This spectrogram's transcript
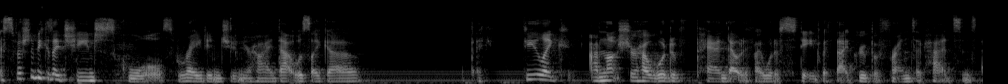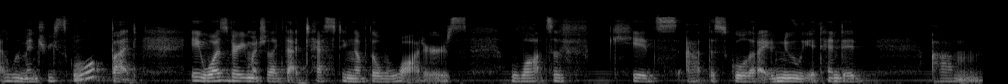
especially because I changed schools right in junior high. That was like a. Feel like I'm not sure how it would have panned out if I would have stayed with that group of friends I've had since elementary school, but it was very much like that testing of the waters. Lots of kids at the school that I newly attended um,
